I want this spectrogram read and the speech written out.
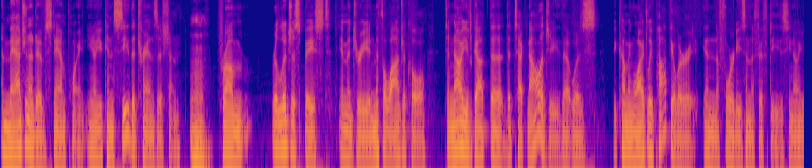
imaginative standpoint, you know, you can see the transition from religious based imagery and mythological to now you've got the the technology that was becoming widely popular in the 40s and the 50s. You know,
